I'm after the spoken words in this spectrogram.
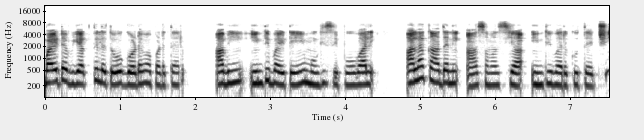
బయట వ్యక్తులతో గొడవ పడతారు. అవి ఇంటి బయటే ముగిసిపోవాలి. అలా కాదని ఆ సమస్య ఇంటి వరకు తెచ్చి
